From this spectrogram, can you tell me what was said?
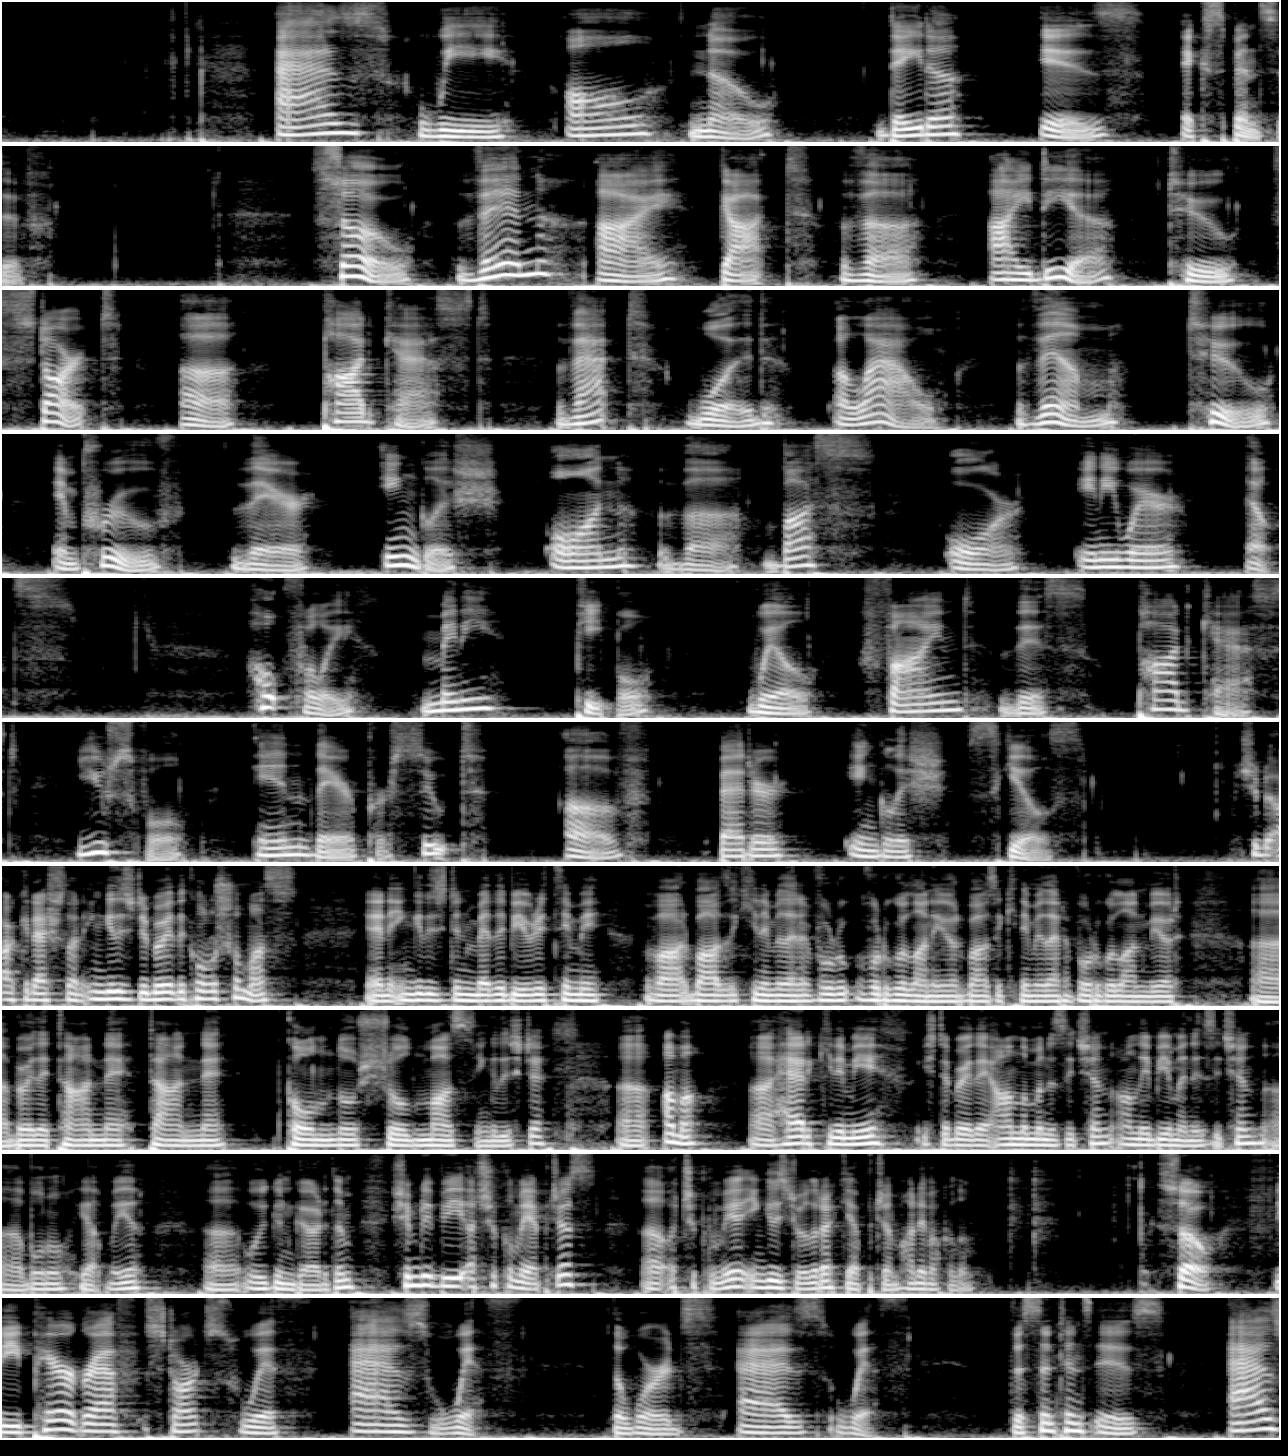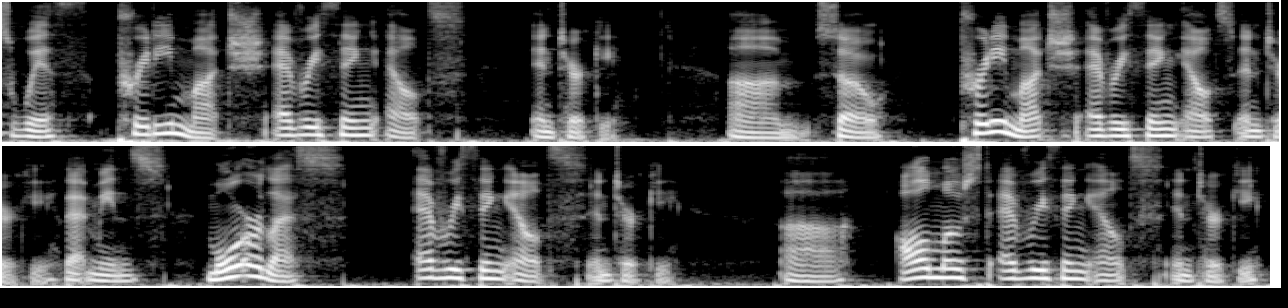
As we all know, data is expensive. So then I got the idea to start a podcast that would allow them to improve their English on the bus or anywhere else. Hopefully, many people will find this podcast useful in their pursuit of better English skills. Şimdi arkadaşlar İngilizce böyle konuşulmaz. Yani İngilizcenin belli bir üretimi var. Bazı kelimeler vurgulanıyor, bazı kelimeler vurgulanmıyor. Böyle tane tane konuşulmaz İngilizce. Ama her kelimeyi işte böyle anlamanız için, anlayabilmeniz için bunu yapmayı uygun gördüm. Şimdi bir açıklama yapacağız. Açıklamayı İngilizce olarak yapacağım. Hadi bakalım. So, the paragraph starts with as with. The words as with. The sentence is as with pretty much everything else in Turkey. Um, so, pretty much everything else in Turkey. That means more or less everything else in Turkey. Uh, almost everything else in Turkey.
